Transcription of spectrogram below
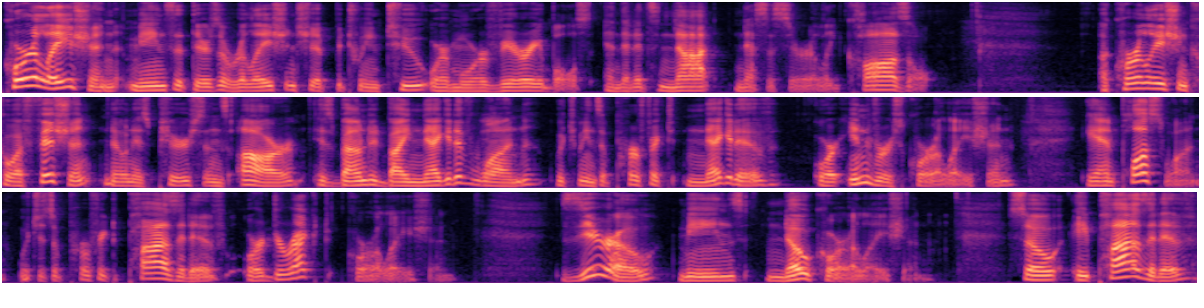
Correlation means that there's a relationship between two or more variables and that it's not necessarily causal. A correlation coefficient, known as Pearson's R, is bounded by negative 1, which means a perfect negative or inverse correlation, and plus 1, which is a perfect positive or direct correlation. 0 means no correlation. So a positive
